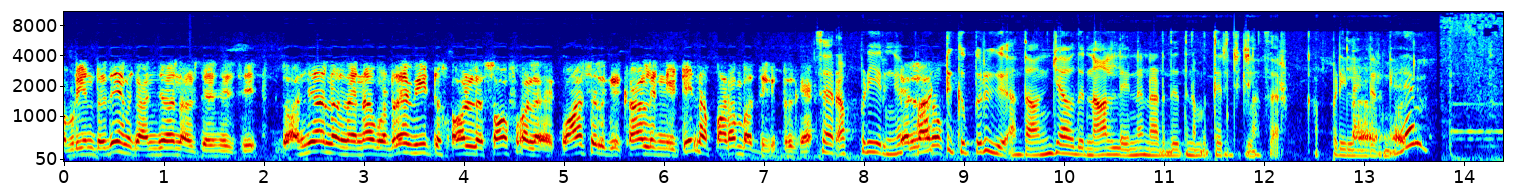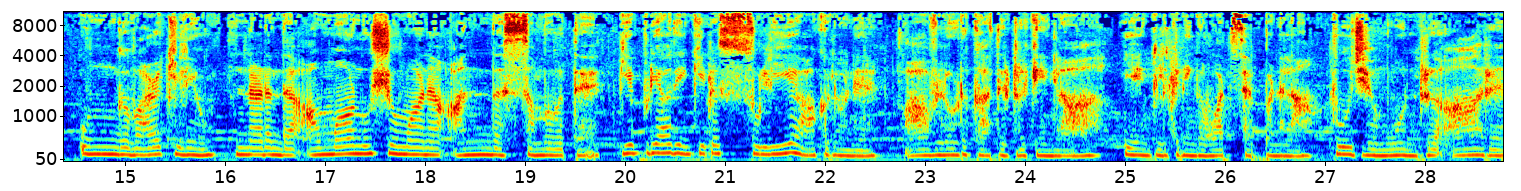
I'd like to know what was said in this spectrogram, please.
அப்படின்றது எனக்கு அஞ்சாவது நாள் தெரிஞ்சிச்சு ஸோ அஞ்சாவது நாள் நான் என்ன பண்றேன்? வீட்டு ஹால்ல சோஃபால வாசலுக்கு கால் நீட்டி நான் படம் பார்த்துக்கிட்டு இருக்கேன். சார் அப்படி இருங்க. எல்லாரும்- அதுக்கு பிறகு அந்த அஞ்சாவது நாளில் என்ன நடந்தது நம்ம தெரிஞ்சுக்கலாம் சார். அப்படி இருங்க உங்க வாழ்க்கையிலும் நடந்த அமானுஷமான அந்த சம்பவத்தை எப்படியாவது என்கிட்ட சொல்லியே ஆகணும்னு அவளோடு காத்துட்டு இருக்கீங்களா எங்களுக்கு நீங்க வாட்ஸ்அப் பண்ணலாம். பூஜ்ஜியம் மூன்று ஆறு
